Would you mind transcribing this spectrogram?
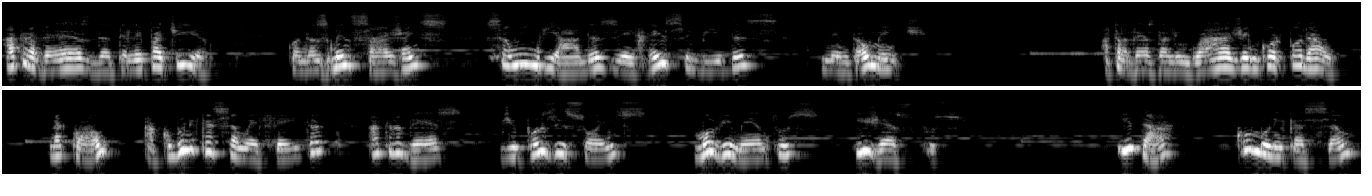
através da telepatia, quando as mensagens são enviadas e recebidas mentalmente, através da linguagem corporal, na qual a comunicação é feita através de posições, movimentos e gestos. E da comunicação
